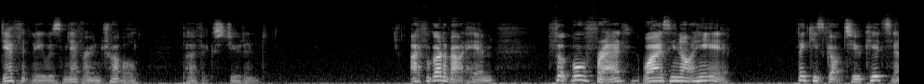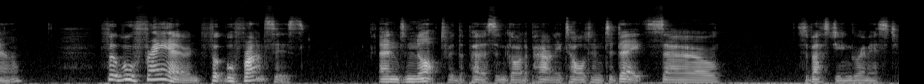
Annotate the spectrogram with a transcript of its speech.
definitely was never in trouble, perfect student. I forgot about him Football Fred, why is he not here? Think he's got two kids now. Football Freya and Football Francis. And not with the person God apparently told him to date, so. Sebastian grimaced.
